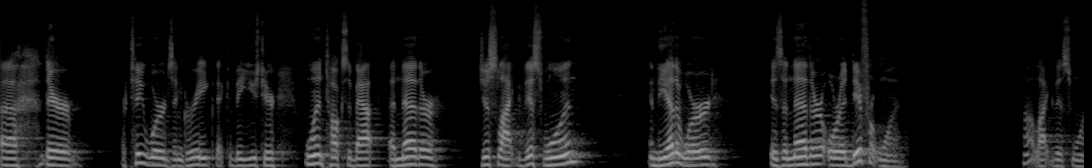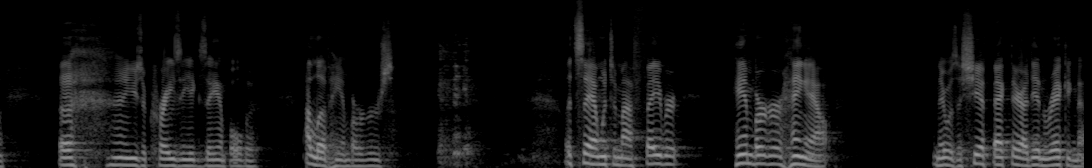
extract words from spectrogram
Uh, there are two words in Greek that could be used here. One talks about another just like this one, and the other word is another or a different one. Not like this one. Uh, I use a crazy example. I love hamburgers. Let's say I went to my favorite hamburger hangout and there was a chef back there I didn't recognize.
